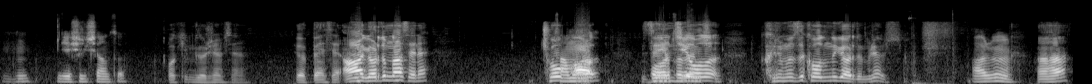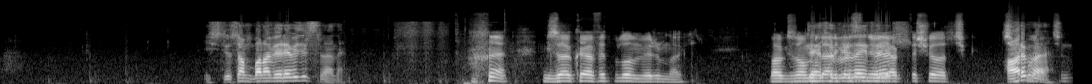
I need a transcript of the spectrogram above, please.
Hı hı. Yeşil çanta. Bakayım göreceğim seni. Yok ben seni. Aa gördüm lan seni. Çok Tam zenci şimdi. kırmızı kolunu gördüm biliyor musun? harbi mi? Aha. İstiyorsan bana verebilirsin hani. Güzel kıyafet bulalım veririm belki. Bak zombiler Defibrillator. geziniyor yaklaşıyorlar. Çık. Harbi mi? için-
